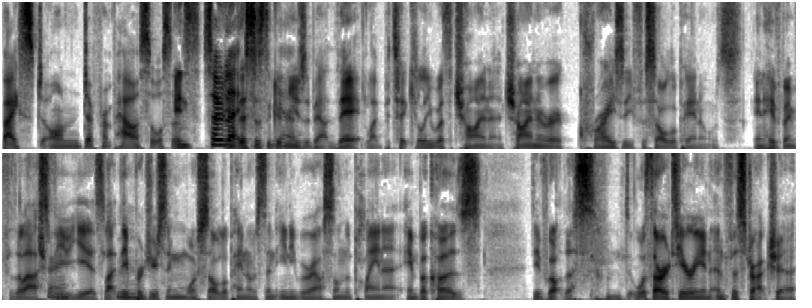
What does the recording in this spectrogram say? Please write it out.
based on different power sources, And, so and like, this is the good yeah. news about that, like particularly with China. China are crazy for solar panels and have been for the last True. few years. Like they're Mm. producing more solar panels than anywhere else on the planet, and because they've got this authoritarian infrastructure,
